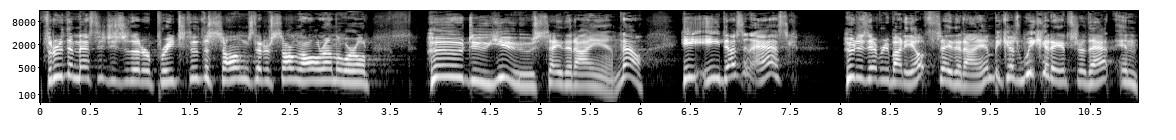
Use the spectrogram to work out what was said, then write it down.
through the messages that are preached, through the songs that are sung all around the world, who do you say that I am? Now, He, he doesn't ask, who does everybody else say that I am? Because we could answer that in,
